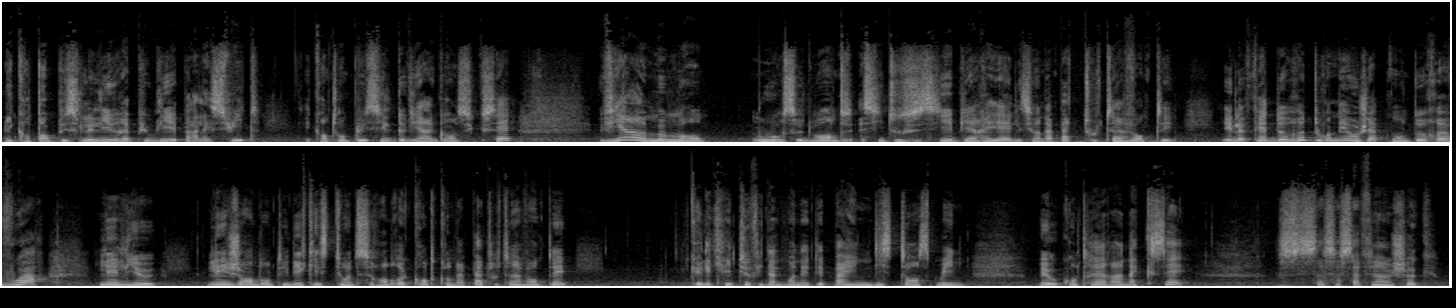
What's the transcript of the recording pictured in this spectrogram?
et quand en plus le livre est publié par la suite, et quand en plus il devient un grand succès, vient un moment où on se demande si tout ceci est bien réel, si on n'a pas tout inventé. Et le fait de retourner au Japon, de revoir les lieux, les gens dont il est question, et de se rendre compte qu'on n'a pas tout inventé, que l'écriture finalement n'était pas une distance, mais, mais au contraire un accès, ça, ça, ça fait un choc.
